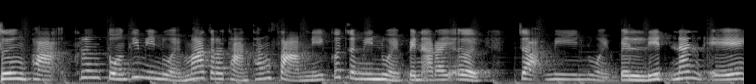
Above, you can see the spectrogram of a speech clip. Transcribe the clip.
ซึ่งพระเครื่องตวงที่มีหน่วยมาตรฐานทั้ง 3 นี้ก็จะมีหน่วยเป็นอะไรเอ่ย จะมีหน่วยเป็นลิตรนั่นเอง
